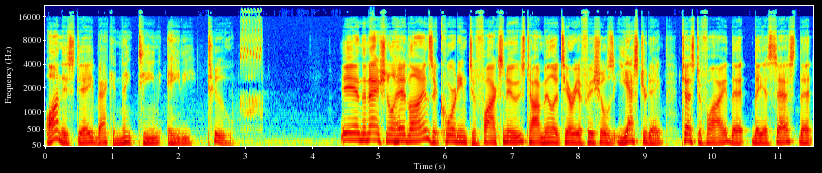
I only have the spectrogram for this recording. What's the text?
on this day back in 1982. In the national headlines, according to Fox News, top military officials yesterday testified that they assessed that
